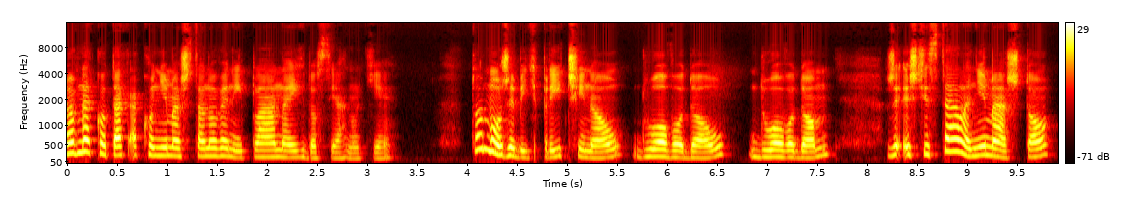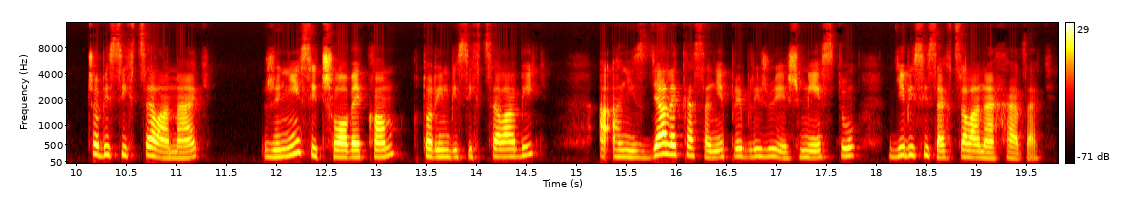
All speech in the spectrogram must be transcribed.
rovnako tak ako nemáš stanovený plán na ich dosiahnutie. To môže byť príčinou, dôvodov, dôvodom, že ešte stále nemáš to, čo by si chcela mať, že nie si človekom, ktorým by si chcela byť a ani zďaleka sa nepribližuješ miestu, kde by si sa chcela nachádzať.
